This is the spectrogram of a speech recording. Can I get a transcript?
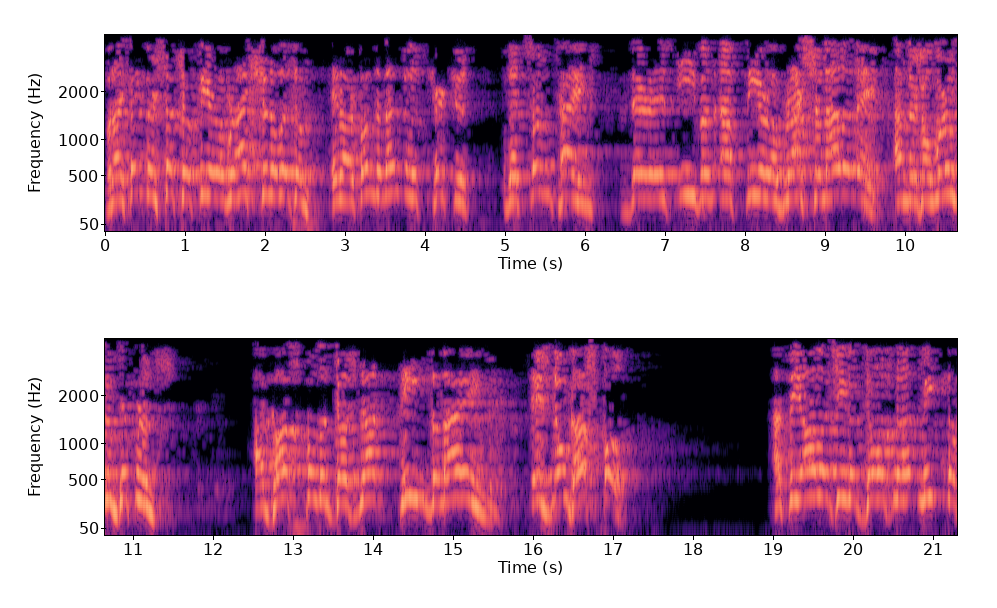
But I think there's such a fear of rationalism in our fundamentalist churches that sometimes there is even a fear of rationality, and there's a world of difference. A gospel that does not feed the mind is no gospel. A theology that does not meet the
